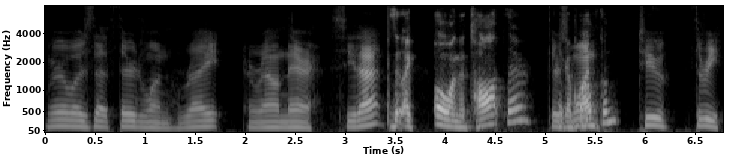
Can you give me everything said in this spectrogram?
Where was that third one? Right around there. See that? Is it like oh on the top there? There's like one, them? two, three.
